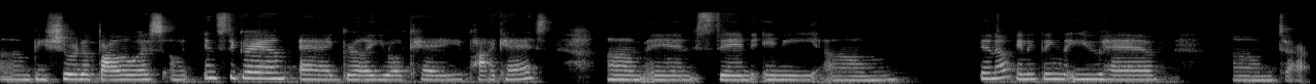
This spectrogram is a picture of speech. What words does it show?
Um, be sure to follow us on Instagram at Girl Are You Okay Podcast um, and send any, um, you know, anything that you have um, to our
